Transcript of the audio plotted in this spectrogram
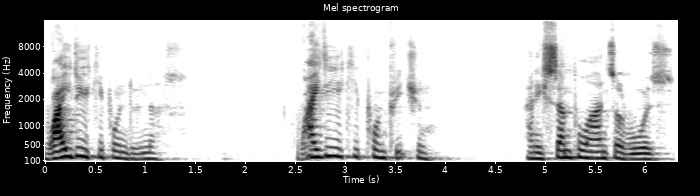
Why do you keep on doing this? Why do you keep on preaching? And his simple answer was,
